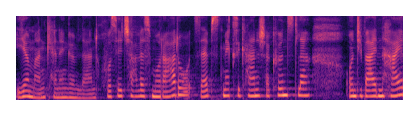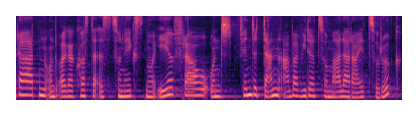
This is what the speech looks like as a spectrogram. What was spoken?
Ehemann kennengelernt, José Chávez Morado, selbst mexikanischer Künstler. Und die beiden heiraten und Olga Costa ist zunächst nur Ehefrau und findet dann aber wieder zur Malerei zurück.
